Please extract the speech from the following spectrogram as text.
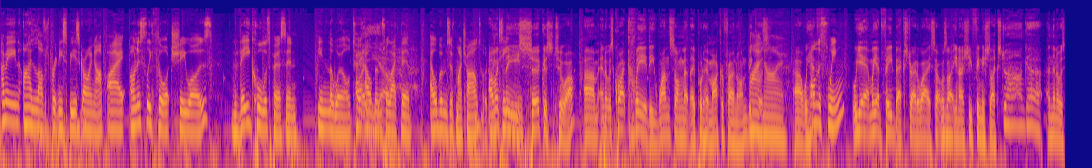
I mean, I loved Britney Spears growing up. I honestly thought she was the coolest person in the world. Her I, albums uh, were like the albums of my childhood. I went to the circus tour, um, and it was quite clear the one song that they put her microphone on because know. Uh, we had On the swing? Well, yeah, and we had feedback straight away. So it was like you know she finished like stronger, and then it was.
